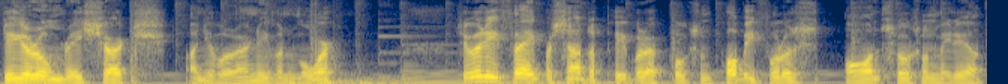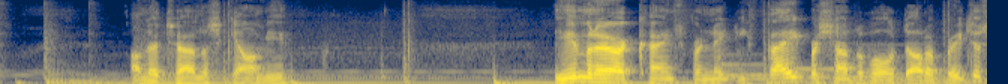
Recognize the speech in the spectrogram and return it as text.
Do your own research and you will learn even more. So 85% of people are posting puppy photos on social media and they're trying to scam you. The human error accounts for 95% of all data breaches,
